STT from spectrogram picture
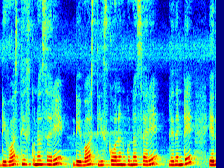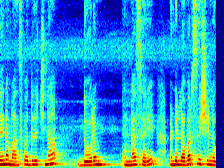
డివార్స్ తీసుకున్నా సరే డివార్స్ తీసుకోవాలనుకున్నా సరే లేదంటే ఏదైనా మనస్పర్ధలు వచ్చినా దూరం ఉన్నా సరే అండ్ లవర్స్ విషయంలో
